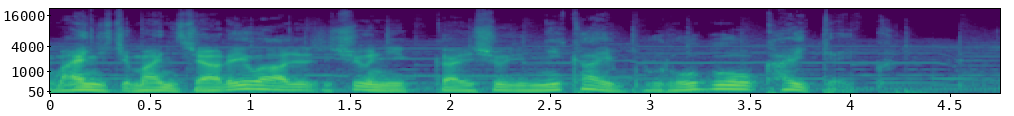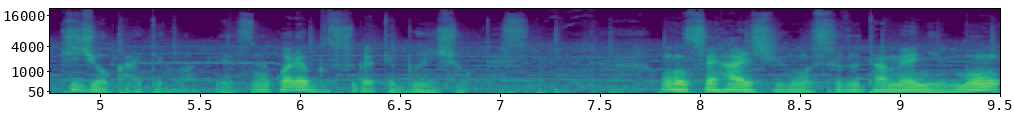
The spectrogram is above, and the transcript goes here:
毎日毎日あるいは週に1回週に2回ブログを書いていく。記事を書いていくわけですね。これは全て文章です。音声配信をするためにも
